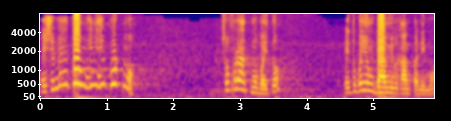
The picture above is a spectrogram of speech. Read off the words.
Eh, semento ang ini-import mo. So, front mo ba ito? Ito ba yung dami company mo?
